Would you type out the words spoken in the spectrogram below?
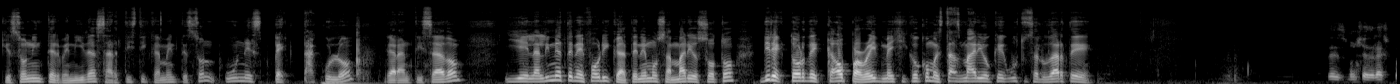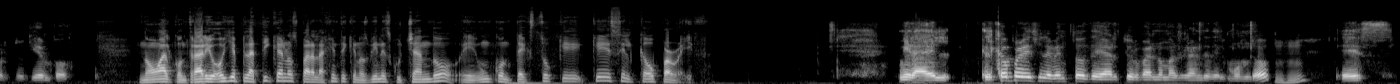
que son intervenidas artísticamente. Son un espectáculo garantizado. Y en la línea telefónica tenemos a Mario Soto, director de Cow Parade México. ¿Cómo estás, Mario? Qué gusto saludarte. Pues, Muchas gracias por tu tiempo. No, al contrario. Oye, platícanos para la gente que nos viene escuchando eh, un contexto. ¿qué, ¿Qué es el Cow Parade? Mira, el, el Cow Parade es el evento de arte urbano más grande del mundo. Es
